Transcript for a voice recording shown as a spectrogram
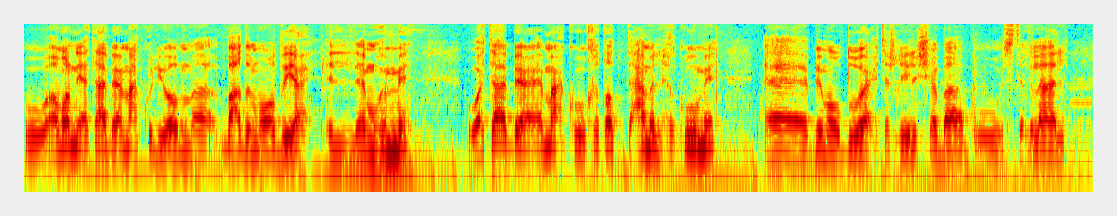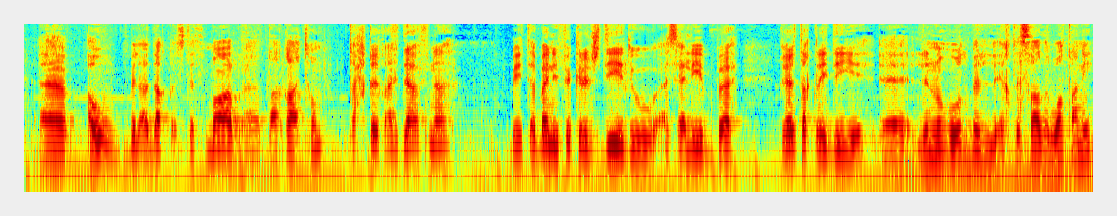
وأمرني أتابع معكم اليوم بعض المواضيع المهمة وأتابع معكم خطط عمل الحكومة بموضوع تشغيل الشباب واستغلال آه، أو بالأدق استثمار آه، طاقاتهم. تحقيق أهدافنا بتبني فكر جديد وأساليب آه، غير تقليدية آه، للنهوض بالاقتصاد الوطني.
